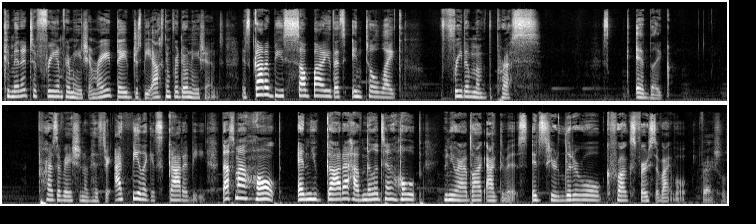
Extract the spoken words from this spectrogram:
committed to free information, right? They just be asking for donations. It's got to be somebody that's into like freedom of the press and like preservation of history. I feel like it's got to be. That's my hope. And you got to have militant hope when you are a black activist. It's your literal crux for survival. factuals.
